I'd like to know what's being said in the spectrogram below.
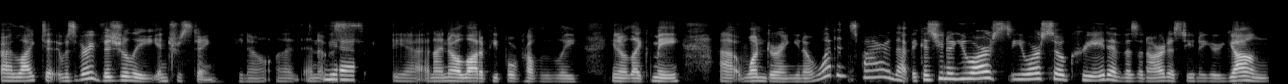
I liked it. It was very visually interesting, you know, and, and it was yeah yeah and i know a lot of people probably you know like me uh, wondering you know what inspired that? Because you know you are you are so creative as an artist you know you're young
